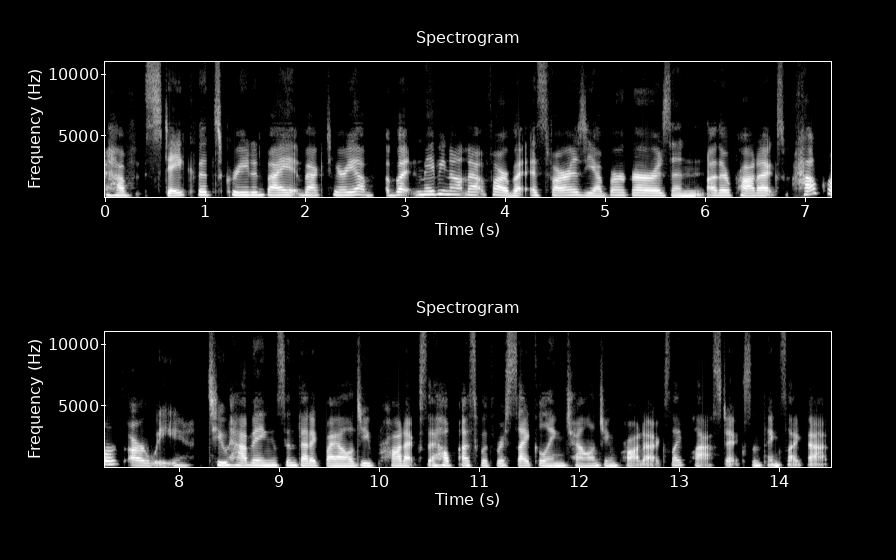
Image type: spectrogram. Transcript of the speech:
have steak that's created by bacteria, but maybe not that far. But as far as, yeah, burgers and other products, how close are we to having synthetic biology products that help us with recycling challenging products like plastics and things like that?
